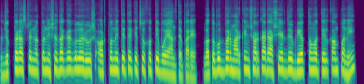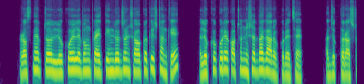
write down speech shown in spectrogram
যুক্তরাষ্ট্রের নতুন নিষেধাজ্ঞাগুলো রুশ অর্থনীতিতে কিছু ক্ষতি বয়ে আনতে পারে। গত বুধবার মার্কিন সরকার রাশিয়ার দুই বৃহত্তম তেল কোম্পানি, রসনেফট লুকোয়েল এবং প্রায় তিন ডজন সহপ্রতিষ্ঠানকে লক্ষ্য করে কঠোর নিষেধাজ্ঞা আরোপ করেছে। যুক্তরাষ্ট্র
